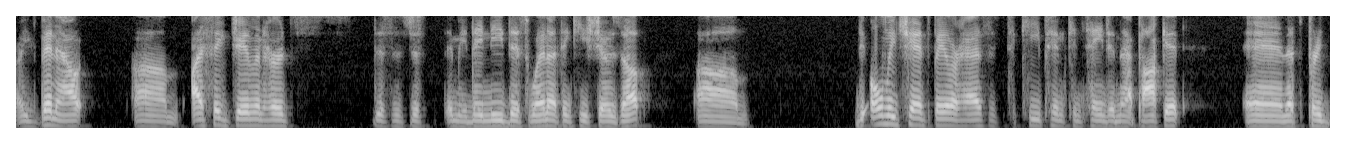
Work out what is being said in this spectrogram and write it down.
Uh, he's been out. Um, I think Jalen Hurts. This is just. I mean, they need this win. I think he shows up. Um, the only chance Baylor has is to keep him contained in that pocket, and that's pretty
